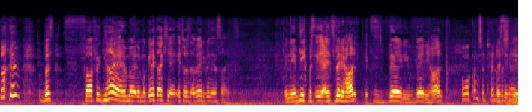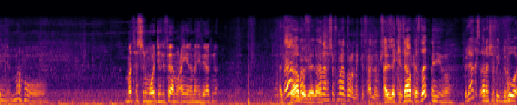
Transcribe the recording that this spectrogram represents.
بس ففي النهاية يعني لما لما قريت actually it was a very good insight إنه يمديك بس يعني it's very hard it's very very hard هو concept حلو بس بس. يعني ما هو ما تحس إنه موجه لفئة معينة ما هي فئتنا؟ الكتاب ولا لا؟ أنا أشوف ما يضر انك تتعلم شيء الكتاب قصدك؟ أيوه بالعكس أنا أشوف إنه هو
